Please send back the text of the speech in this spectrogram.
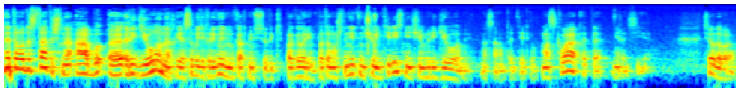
этого достаточно. Об э, регионах и о событиях в регионе мы как-нибудь все-таки поговорим, потому что нет ничего интереснее, чем регионы на самом-то деле. Москва – это не Россия. Всего доброго.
